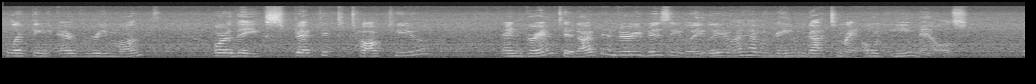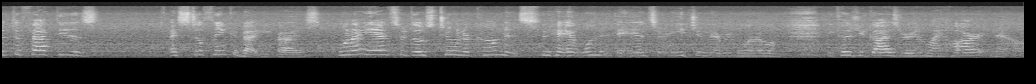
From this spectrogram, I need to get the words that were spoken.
collecting every month, or they expect it to talk to you. And granted, I've been very busy lately, and I haven't even got to my own emails. But the fact is, I still think about you guys. When I answered those 200 comments, hey, I wanted to answer each and every one of them because you guys are in my heart now.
